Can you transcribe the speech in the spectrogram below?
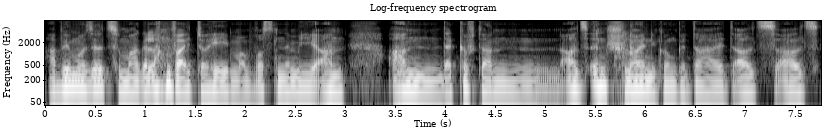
Hab immer se zu mal gelangweilt zu heben am was nimi an an der köft dann als Entschleunigung gedeiht als als äh,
